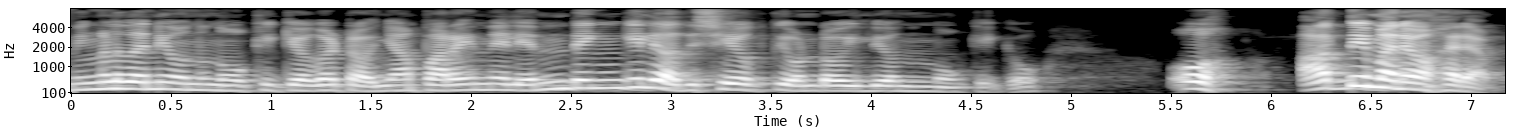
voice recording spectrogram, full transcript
നിങ്ങൾ തന്നെ ഒന്ന് നോക്കിക്കോ കേട്ടോ. ഞാൻ പറയുന്നതിൽ എന്തെങ്കിലും അതിശയോക്തി ഉണ്ടോ ഇല്ലയോ ഒന്ന് നോക്കിക്കോ. ഓ അതിമനോഹരം.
